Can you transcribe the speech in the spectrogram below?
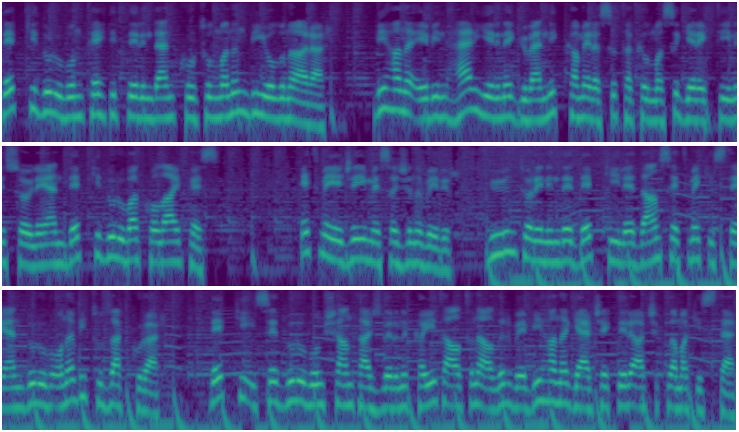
Depki Duru'nun tehditlerinden kurtulmanın bir yolunu arar. Bihan'a evin her yerine güvenlik kamerası takılması gerektiğini söyleyen Depki Duru'ya kolay pes etmeyeceği mesajını verir. Düğün töreninde Depki ile dans etmek isteyen Duruv ona bir tuzak kurar. Depki ise Duruv'un şantajlarını kayıt altına alır ve Bihan'a gerçekleri açıklamak ister.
